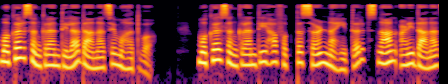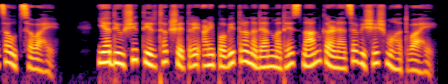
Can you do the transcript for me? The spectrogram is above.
मकर संक्रांतीला दानाचे महत्त्व. मकर संक्रांती हा फक्त सण नाही तर स्नान आणि दानाचा उत्सव आहे. या दिवशी तीर्थक्षेत्रे आणि पवित्र नद्यांमध्ये स्नान करण्याचं विशेष महत्त्व आहे.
